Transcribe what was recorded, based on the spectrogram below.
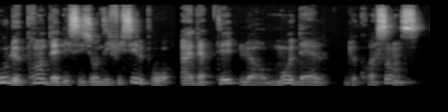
ou de prendre des décisions difficiles pour adapter leur modèle de croissance.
